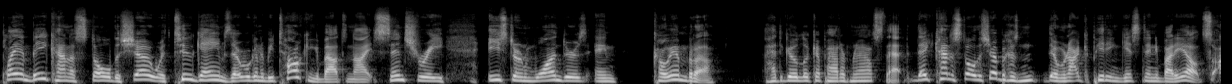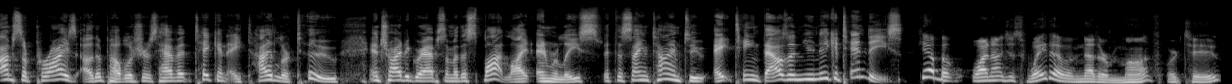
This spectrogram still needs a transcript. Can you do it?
Plan B kind of stole the show with two games that we're going to be talking about tonight: Century, Eastern Wonders, and Coimbra. I had to go look up how to pronounce that. They kind of stole the show because they were not competing against anybody else. So I'm surprised other publishers haven't taken a title or two and tried to grab some of the spotlight and release at the same time to 18,000 unique attendees. Yeah, but why not just wait another month or two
